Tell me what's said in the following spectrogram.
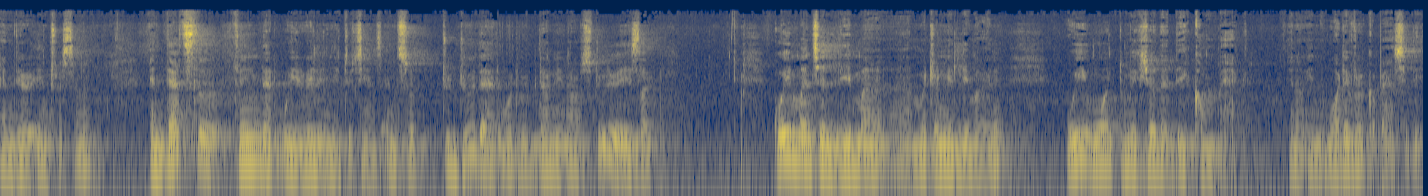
and their interests. You know? And that's the thing that we really need to change. And so to do that, what we've done in our studio is like, कोही मान्छे लिभमा मेटर्निटी लिभमा गयो we want to make sure that they come back, you know, in whatever capacity.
